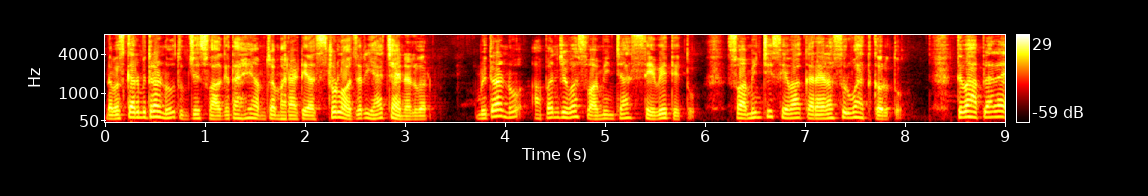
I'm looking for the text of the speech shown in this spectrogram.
नमस्कार मित्रांनो तुमचे स्वागत आहे आमच्या मराठी ॲस्ट्रॉलॉजर या चॅनलवर मित्रांनो आपण जेव्हा स्वामींच्या सेवेत येतो स्वामींची सेवा करायला सुरुवात करतो तेव्हा आपल्याला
